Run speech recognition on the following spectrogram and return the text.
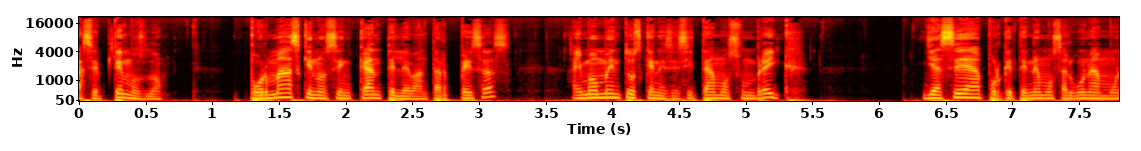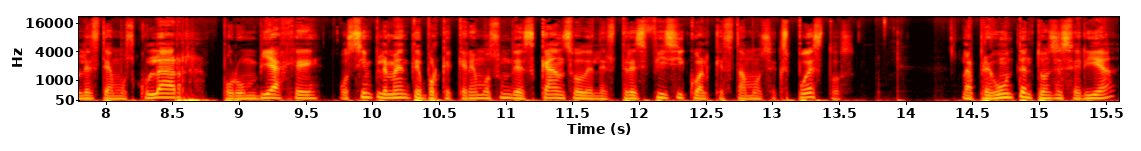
aceptémoslo. Por más que nos encante levantar pesas, hay momentos que necesitamos un break. Ya sea porque tenemos alguna molestia muscular, por un viaje o simplemente porque queremos un descanso del estrés físico al que estamos expuestos. La pregunta entonces sería,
